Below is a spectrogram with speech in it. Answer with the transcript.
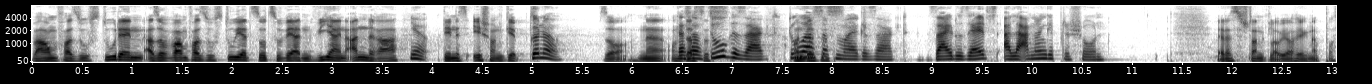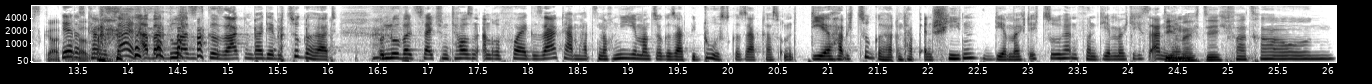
Warum versuchst du denn, also warum versuchst du jetzt so zu werden wie ein anderer, Ja. den es eh schon gibt? Genau. So, ne? Und Das, hast ist, du gesagt. Du hast das das ist- mal gesagt. Sei du selbst, alle anderen gibt es schon. Ja, das stand, glaube ich, auch in irgendeiner Postkarte. Ja, das kann so. gut sein, aber du hast es gesagt und bei dir habe ich zugehört. Und nur weil es vielleicht schon tausend andere vorher gesagt haben, hat es noch nie jemand so gesagt, wie du es gesagt hast. Und dir habe ich zugehört und habe entschieden, dir möchte ich zuhören, von dir möchte ich es Dir annehmen. möchte ich vertrauen.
